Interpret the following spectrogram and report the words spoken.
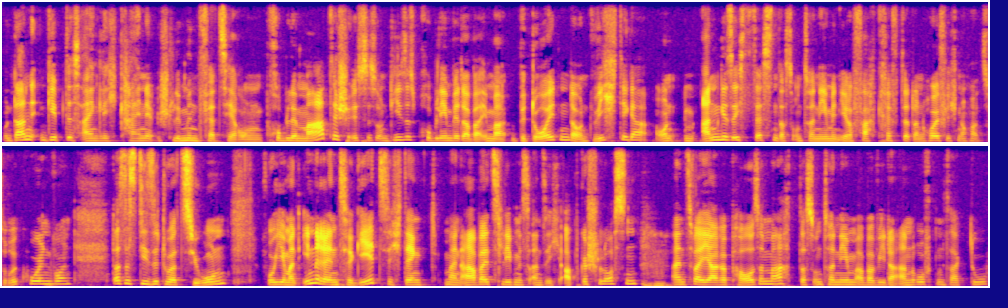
Und dann gibt es eigentlich keine schlimmen Verzerrungen. Problematisch ist es, und dieses Problem wird aber immer bedeutender und wichtiger und im Angesichts dessen, dass Unternehmen ihre Fachkräfte dann häufig nochmal zurückholen wollen, das ist die Situation, wo jemand in Rente geht, sich denkt, mein Arbeitsleben ist an sich abgeschlossen, mhm. ein, zwei Jahre Pause macht, das Unternehmen aber wieder anruft und sagt, du,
